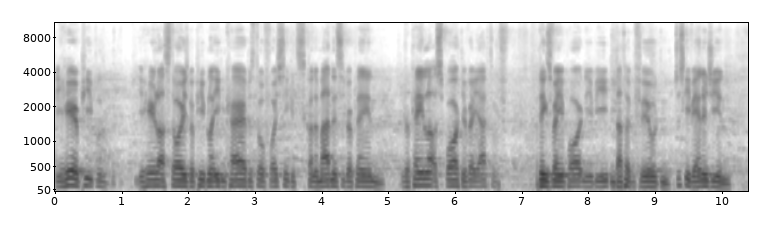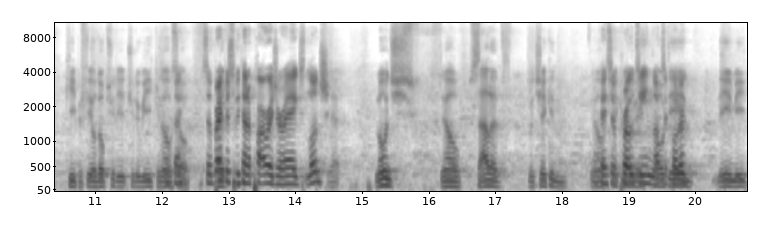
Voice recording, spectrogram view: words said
you hear people, you hear a lot of stories about people not eating carbs and stuff. I just think it's kind of madness if you're playing, if you're playing a lot of sport, you're very active. I think it's very important you be eating that type of food and just give you energy and keep you filled up through the, through the week, you know. okay. So So breakfast would be kind of porridge or eggs. Lunch. yeah, lunch, you know, salad with chicken. You know, Okay, so with protein, lots of colour. lean meat.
